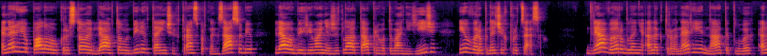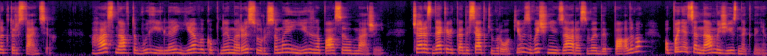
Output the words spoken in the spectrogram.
Енергію палива використовують для автомобілів та інших транспортних засобів, для обігрівання житла та приготування їжі і у виробничих процесах, для вироблення електроенергії на теплових електростанціях. Газ, нафта, вугілля є викопними ресурсами і їх запаси обмежені. Через декілька десятків років звичні зараз види палива опиняться на межі зникнення.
